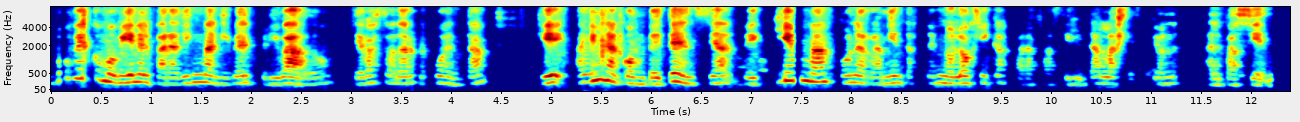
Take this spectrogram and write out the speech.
vos ves cómo viene el paradigma a nivel privado, te vas a dar cuenta que hay una competencia de quién más pone herramientas tecnológicas para facilitar la gestión al paciente.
